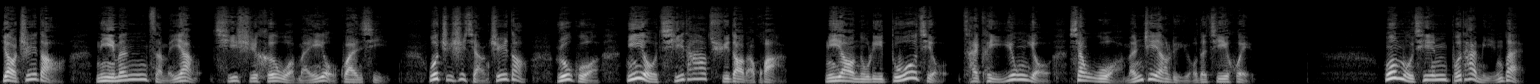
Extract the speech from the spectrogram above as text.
要知道，你们怎么样，其实和我没有关系。我只是想知道，如果你有其他渠道的话，你要努力多久才可以拥有像我们这样旅游的机会？我母亲不太明白，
